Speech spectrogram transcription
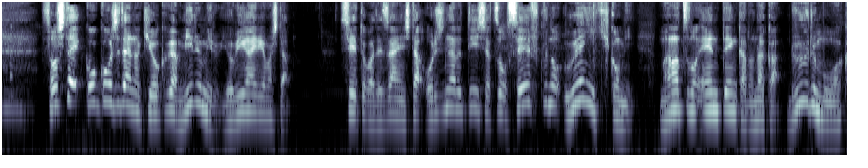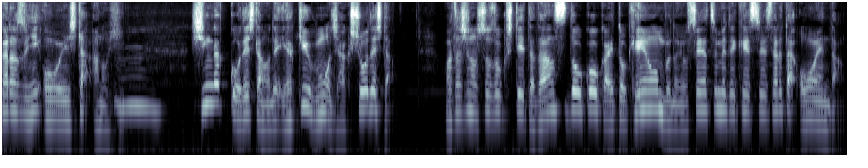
そして高校時代の記憶がみるみる蘇りました。生徒がデザインしたオリジナル T シャツを制服の上に着込み、真夏の炎天下の中、ルールもわからずに応援したあの日。進学校でしたので野球部も弱小でした。私の所属していたダンス同好会と軽音部の寄せ集めで結成された応援団。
